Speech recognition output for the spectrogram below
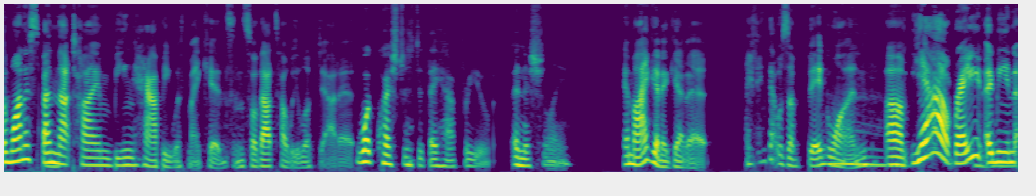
I want to spend that time being happy with my kids. And so that's how we looked at it. What questions did they have for you initially? Am I going to get it? I think that was a big one. Mm. Um, yeah, right. I mean,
